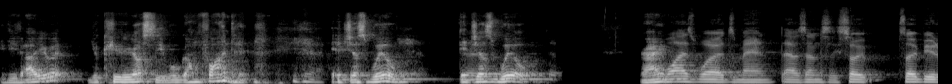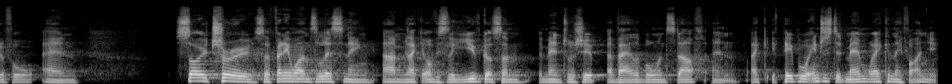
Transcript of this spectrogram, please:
If you value it your curiosity will go and find it. Yeah. It just will. It yeah. just will. Right? Wise words man. That was honestly so so beautiful. And so true. So if anyone's listening, um, like obviously you've got some mentorship available and stuff, and like if people are interested, man, where can they find you?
